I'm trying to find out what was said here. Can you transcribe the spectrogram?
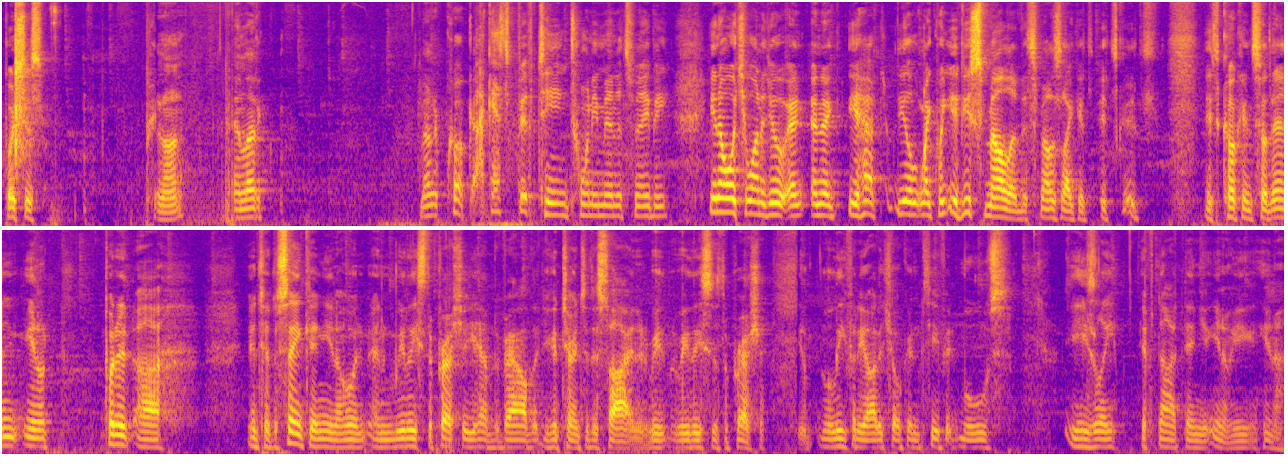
Push this pin on and let it let it cook. I guess 15, 20 minutes maybe. You know what you want to do, and, and you have you know, like if you smell it, it smells like it's it's it's, it's cooking. So then you know, put it uh, into the sink and you know and, and release the pressure. You have the valve that you can turn to the side and re- releases the pressure. You leaf of the artichoke and see if it moves easily. If not, then you you know you you know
